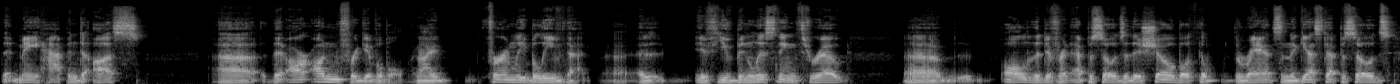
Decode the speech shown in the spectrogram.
that may happen to us uh, that are unforgivable, and I firmly believe that. Uh, if you've been listening throughout uh, all of the different episodes of this show, both the the rants and the guest episodes,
